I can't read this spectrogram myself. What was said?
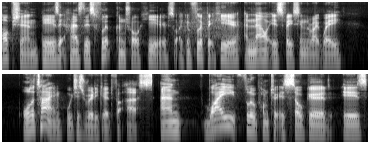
option is it has this flip control here. So I can flip it here and now it is facing the right way all the time, which is really good for us. And why Fluid Prompter is so good is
